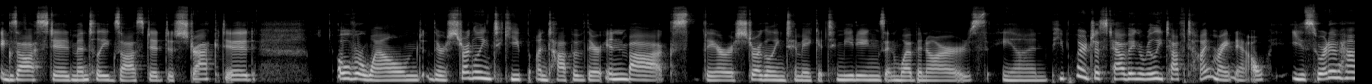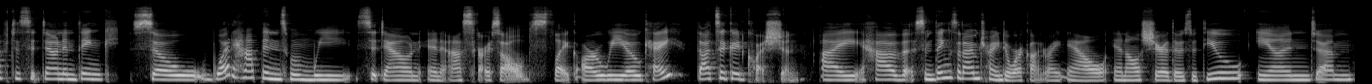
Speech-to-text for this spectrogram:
exhausted, mentally exhausted, distracted, overwhelmed. They're struggling to keep on top of their inbox. They're struggling to make it to meetings and webinars. And people are just having a really tough time right now. You sort of have to sit down and think so, what happens when we sit down and ask ourselves, like, are we okay? That's a good question. I have some things that I'm trying to work on right now, and I'll share those with you. And, um,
